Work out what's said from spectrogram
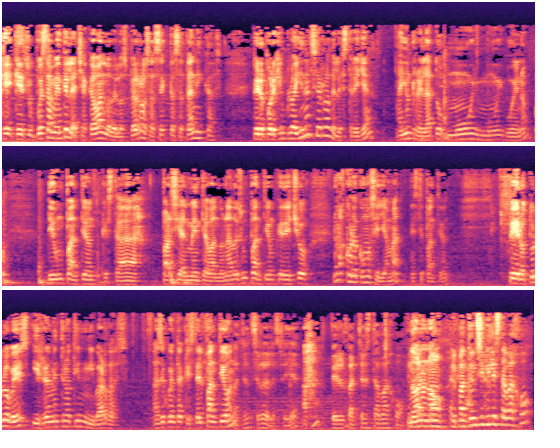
Que, que supuestamente le achacaban lo de los perros a sectas satánicas. Pero por ejemplo, ahí en el Cerro de la Estrella hay un relato muy, muy bueno de un panteón que está parcialmente abandonado. Es un panteón que de hecho, no me acuerdo cómo se llama este panteón. Pero tú lo ves y realmente no tiene ni bardas. Haz de cuenta que está el ¿El panteón. Panteón Cerro de la Estrella? Ajá. Pero el panteón está abajo. No, no, no. El Panteón Civil está abajo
